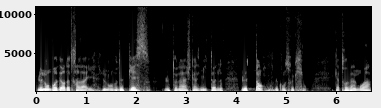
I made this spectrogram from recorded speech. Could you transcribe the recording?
le nombre d'heures de travail, le nombre de pièces, le tonnage, 15 000 tonnes, le temps de construction, 80 mois,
